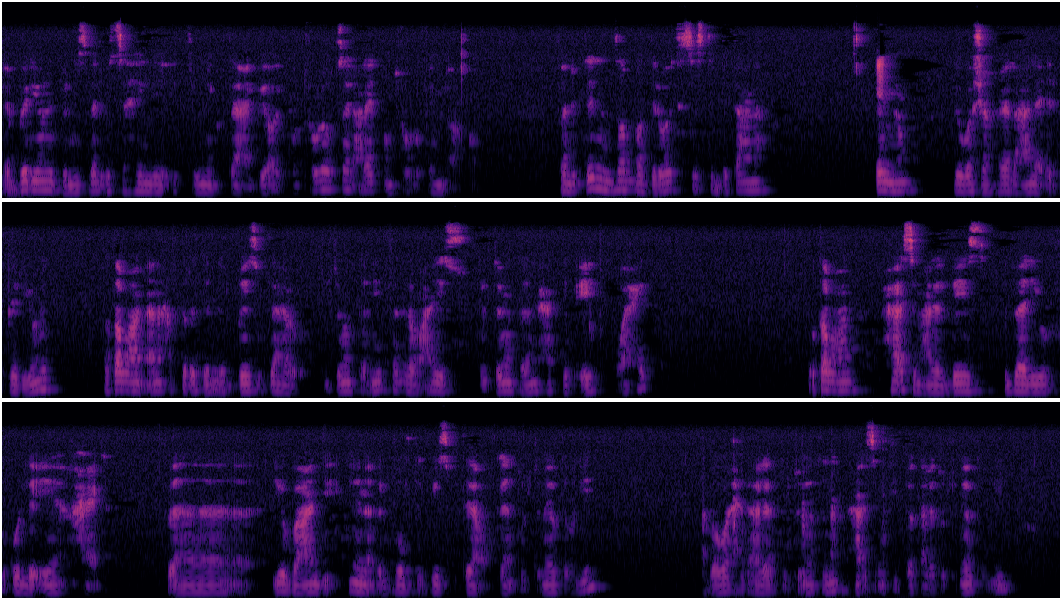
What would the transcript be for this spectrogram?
ال per unit بالنسبة لي بتسهل لي ال tuning بتاع ال PI control وبتسهل عليا ال control وفهم الارقام فنبتدي نظبط دلوقتي ال system بتاعنا إنه يبقى شغال على ال per unit. فطبعا أنا هفترض إن ال base بتاعي 380 فأنا لو عايز 380 هكتب إيه واحد. وطبعا هقسم على ال base value في كل إيه حاجة. فيبقى عندي هنا ال volt ال base بتاعه كان 380 يبقى واحد على 380 هقسم feedback على 380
